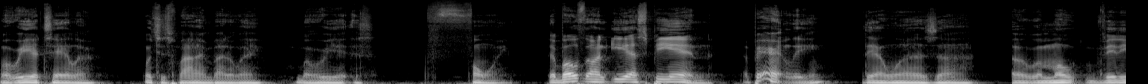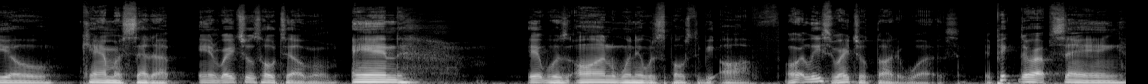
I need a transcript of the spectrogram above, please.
Maria Taylor, which is fine, by the way. Maria is fine. They're both on ESPN. Apparently, there was uh, a remote video camera setup in Rachel's hotel room. And it was on when it was supposed to be off. Or at least Rachel thought it was. It picked her up saying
